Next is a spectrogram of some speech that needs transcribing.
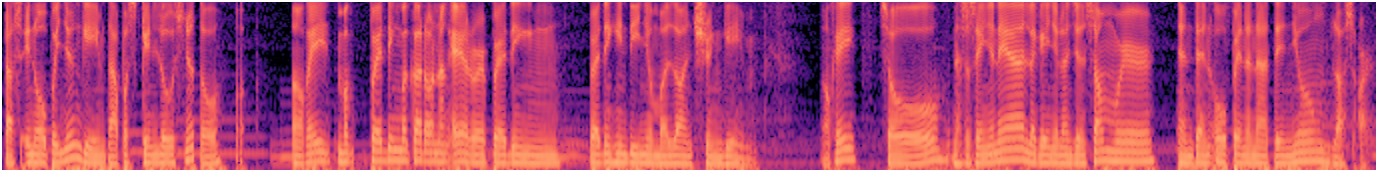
tapos in-open yung game, tapos kinlose nyo to, okay? Mag, pwedeng magkaroon ng error, pwedeng, pwedeng hindi nyo ma-launch yung game. Okay? So, nasa sa inyo na yan. Lagay nyo lang dyan somewhere. And then, open na natin yung Lost Ark.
